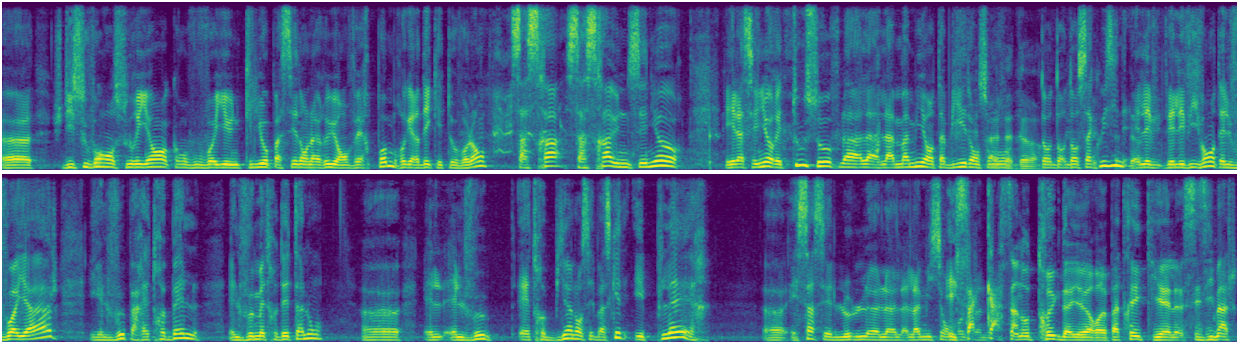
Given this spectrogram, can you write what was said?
Euh, je dis souvent en souriant, quand vous voyez une Clio passer dans la rue en vert pomme, regardez qui est au volant, ça sera, ça sera une senior. Et la senior est tout sauf la, mamie entablée dans, son, ah, dans, dans, sa cuisine. Elle est, elle est, vivante, elle voyage et elle veut paraître belle. Elle veut mettre des talons. Euh, elle, elle veut être bien dans ses baskets et plaire. Euh, et ça, c'est la, mission. Et ça casse un autre truc d'ailleurs, euh, Patrick, qui est ces images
